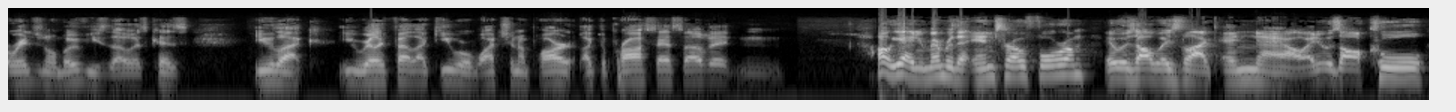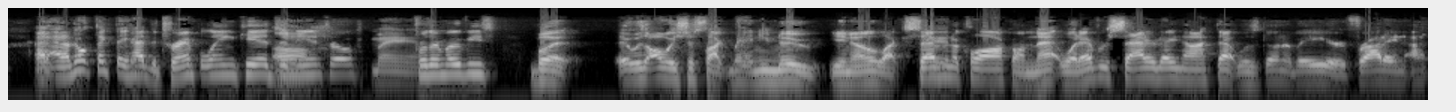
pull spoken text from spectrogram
original movies though, is because you like you really felt like you were watching a part, like the process of it. And Oh yeah, and you remember the intro for them? It was always like, and now, and it was all cool. And, and I don't think they had the trampoline kids in Oh. the intro man, for their movies, but it was always just like, man, you knew, you know, like seven Yeah. o'clock on that whatever Saturday night that was going to be, or Friday. night.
